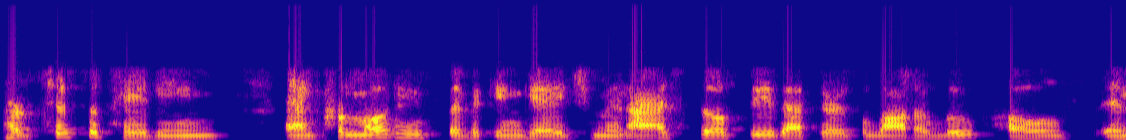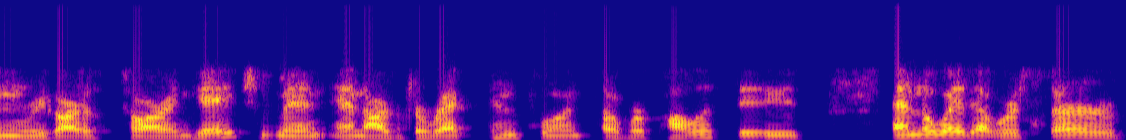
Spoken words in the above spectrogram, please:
participating and promoting civic engagement, I still see that there's a lot of loopholes in regards to our engagement and our direct influence over policies and the way that we're served.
